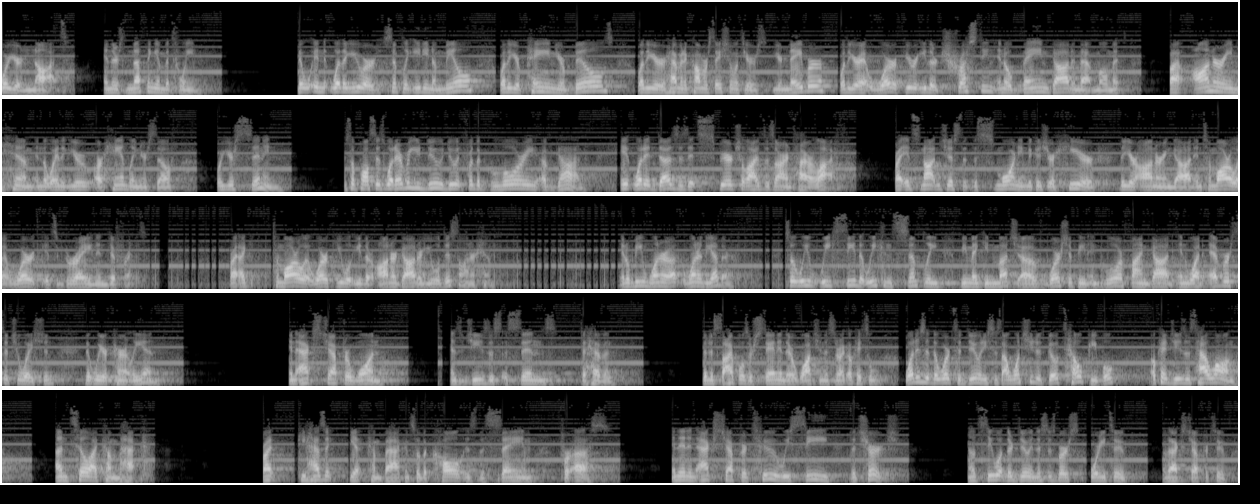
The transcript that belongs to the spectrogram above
or you're not. And there's nothing in between. Whether you are simply eating a meal, whether you're paying your bills, whether you're having a conversation with your, your neighbor, whether you're at work, you're either trusting and obeying God in that moment by honoring Him in the way that you are handling yourself, or you're sinning. so Paul says, whatever you do, do it for the glory of God. It, what it does is it spiritualizes our entire life. Right? It's not just that this morning, because you're here, that you're honoring God, and tomorrow at work, it's gray and indifferent. Right? Like tomorrow at work, you will either honor God or you will dishonor Him. It'll be one or, one or the other. So we, we see that we can simply be making much of worshiping and glorifying God in whatever situation that we are currently in. In Acts chapter 1, as Jesus ascends to heaven, the disciples are standing there watching this. And They're like, okay, so what is it that we're to do? And he says, I want you to go tell people, okay, Jesus, how long? Until I come back. Right? He hasn't yet come back. And so the call is the same for us. And then in Acts chapter 2, we see the church. Now let's see what they're doing. This is verse 42 of Acts chapter 2.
